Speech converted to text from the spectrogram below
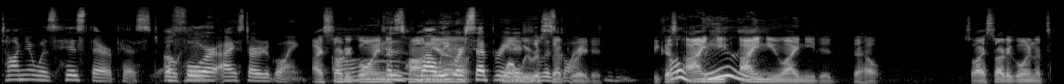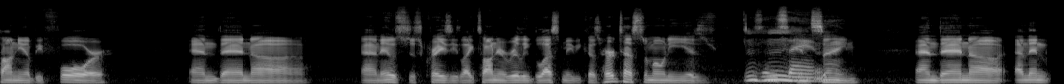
Tanya was his therapist Okay. before I started going. I started Oh. going to 'Cause Tanya while we were separated, while we he were was going. separated Mhm. because Oh, I knew I knew I needed the help. So I started going to Tanya before, and then uh, and it was just crazy. Like Tanya really blessed me because her testimony is It's Mhm. insane. insane. And then uh, and then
